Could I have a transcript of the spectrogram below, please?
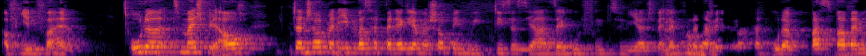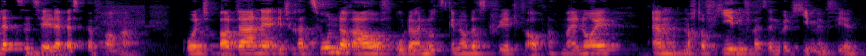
Auf jeden Fall. Oder zum Beispiel auch, dann schaut man eben, was hat bei der Glamour Shopping Week dieses Jahr sehr gut funktioniert, wenn der Kunde damit gemacht hat. Oder was war beim letzten Sale der Best Performer? Und baut da eine Iteration darauf oder nutzt genau das Creative auch nochmal neu. Ähm, macht auf jeden Fall Sinn, würde ich jedem empfehlen.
